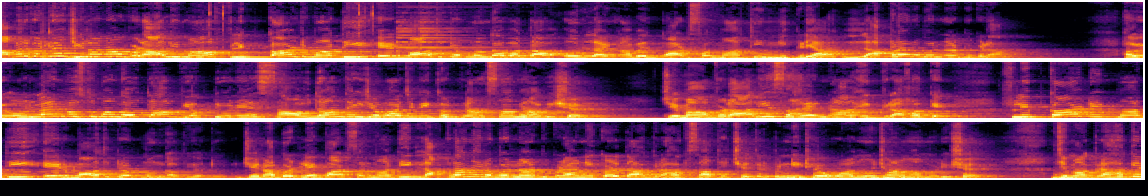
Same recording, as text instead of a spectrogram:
સાબરકાંઠા જિલ્લાના વડાલીમાં ફ્લિપકાર્ટમાંથી એરબાથ ટબ મંગાવતા ઓનલાઈન આવેલ પાર્સલમાંથી નીકળ્યા લાકડા રબરના ટુકડા. હવે ઓનલાઈન વસ્તુ મંગાવતા વ્યક્તિઓને સાવધાન થઈ જવા જેવી ઘટના સામે આવી છે. જેમાં વડાલી શહેરના એક ગ્રાહકે ફ્લિપકાર્ટ એપમાંથી એરબાથ ટબ મંગાવ્યું હતું, જેના બદલે પાર્સલમાંથી લાકડા અને રબરના ટુકડા નીકળતા ગ્રાહક સાથે છેતરપિંડી થઈ હોવાનું જાણવા મળ્યું છે. જેમાં ગ્રાહકે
